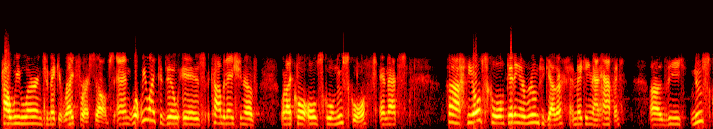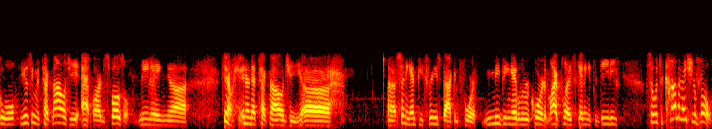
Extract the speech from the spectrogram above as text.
how we learn to make it right for ourselves. And what we like to do is a combination of what I call old school, new school, and that's uh, the old school getting in a room together and making that happen. Uh, the new school using the technology at our disposal, meaning, uh, you know, internet technology, uh, uh, sending MP3s back and forth, me being able to record at my place, getting it to Dee. So it's a combination of both.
